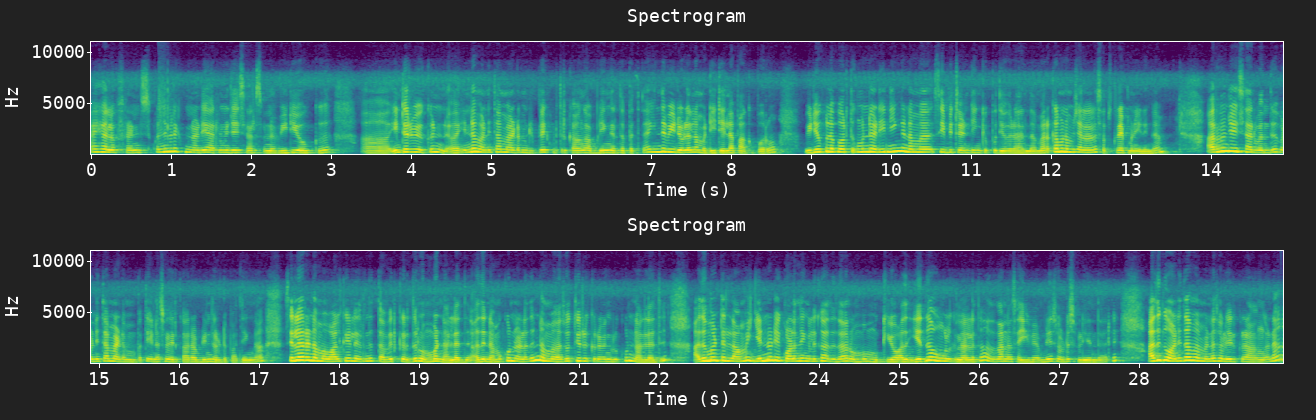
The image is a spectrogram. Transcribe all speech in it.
ஹாய் ஹலோ ஃப்ரெண்ட்ஸ் கொஞ்ச நாளைக்கு முன்னாடி அருண் விஜய் சார் சொன்ன வீடியோவுக்கு இன்டர்வியூக்கு என்ன வனிதா மேடம் ரிப்ளை கொடுத்துருக்காங்க அப்படிங்கிறத பற்றி தான் இந்த வீடியோவில் நம்ம டீட்டெயிலாக பார்க்க போகிறோம் வீடியோக்குள்ளே போகிறதுக்கு முன்னாடி நீங்கள் நம்ம சிபி ட்ரெண்டிங்க்கு புதியவராக இருந்தால் மறக்காமல் நம்ம சேனலை சப்ஸ்கிரைப் பண்ணிடுங்க. அருண் விஜய் சார் வந்து வனிதா மேடம் பற்றி என்ன சொல்லியிருக்காரு அப்படின்னு சொல்லிட்டு பார்த்தீங்கன்னா சிலரை நம்ம வாழ்க்கையிலேருந்து தவிர்க்கிறது ரொம்ப நல்லது. அது நமக்கும் நல்லது நம்ம சுற்றி இருக்கிறவங்களுக்கும் நல்லது. அது மட்டும் இல்லாமல் என்னுடைய குழந்தைங்களுக்கு அதுதான் ரொம்ப முக்கியம். அது எது அவங்களுக்கு நல்லதோ அதை தான் நான் செய்வேன் அப்படின்னு சொல்லிட்டு சொல்லியிருந்தாரு. அதுக்கு வனிதா மேம் என்ன சொல்லியிருக்கிறாங்கன்னா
